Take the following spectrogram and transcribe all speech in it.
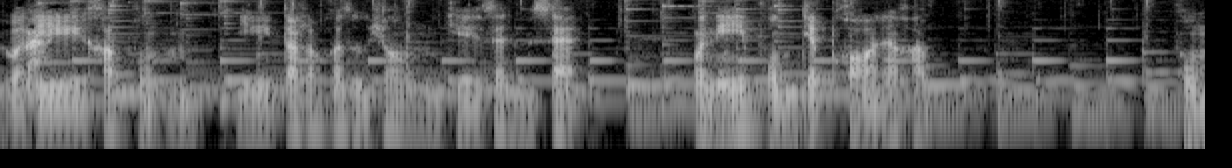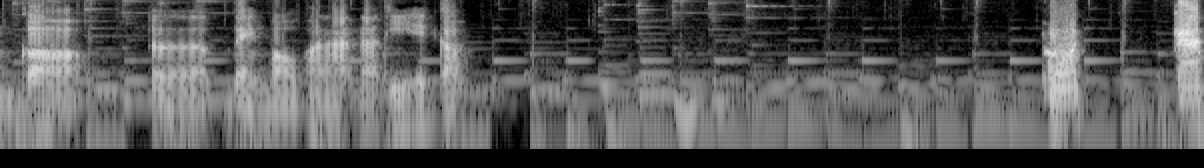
สวัสดีครับผมยินดีต้อนรับเข้าสู่ช่อง j s o n Z วันนี้ผมเจ็บคอนะครับ ผมก็เออแบ่งเบาภาระหน้าที่ให้กับพอดการ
